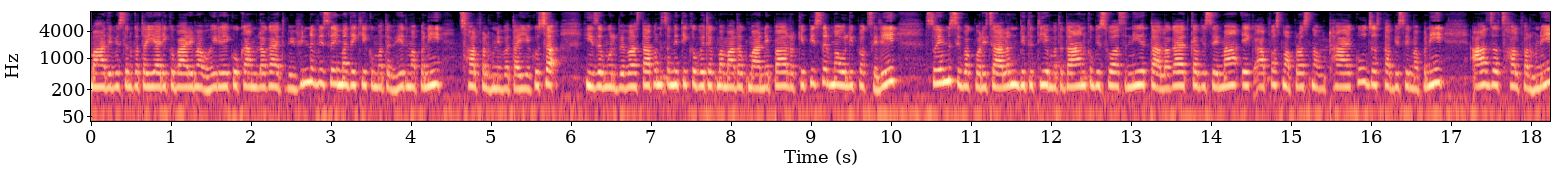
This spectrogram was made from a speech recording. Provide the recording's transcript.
महाधिवेशनको तयारीको बारेमा भइरहेको काम लगायत विभिन्न विषयमा देखिएको मतभेदमा पनि छलफल हुने बताइएको छ। हिजो मूल व्यवस्थापन समितिको बैठकमा माधव कुमार नेपाल र केपी शर्मा ओली पक्षले स्वयंसेवक परिचालन विद्युतीय मतदानको विश्वसनीयता लगायतका विषयमा एक आपसमा प्रश्न उठाएको जस्ता विषयमा पनि आज छलफल हुने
